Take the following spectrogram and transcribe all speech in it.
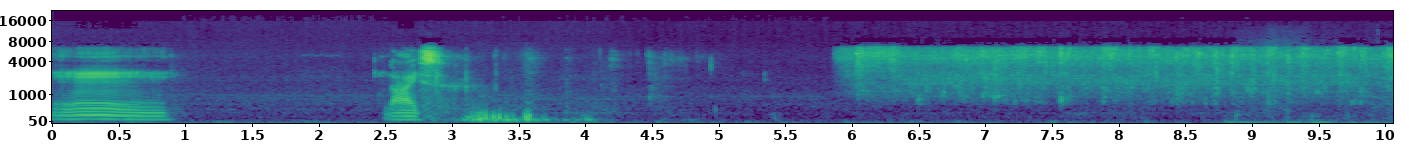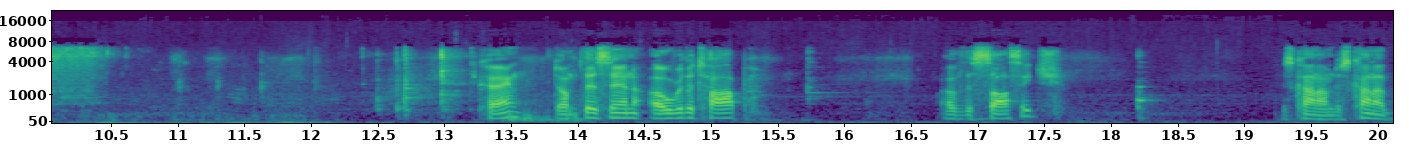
Mmm. Nice. Okay, dump this in over the top of the sausage. Just kind of, I'm just kind of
